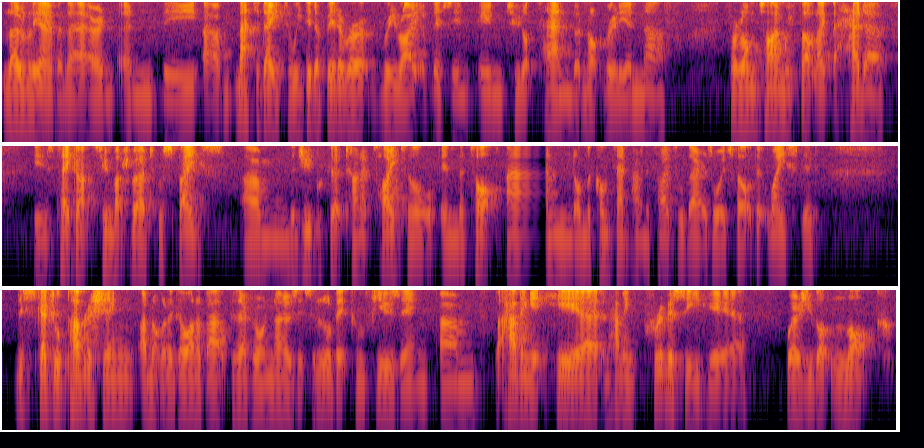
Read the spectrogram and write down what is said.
lonely over there. And, and the um, metadata, we did a bit of a rewrite of this in, in 2.10, but not really enough. For a long time, we felt like the header is taking up too much vertical space. Um, the duplicate kind of title in the top and on the content having the title there has always felt a bit wasted. This scheduled publishing, I'm not going to go on about because everyone knows it's a little bit confusing. Um, but having it here and having privacy here, whereas you've got lock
